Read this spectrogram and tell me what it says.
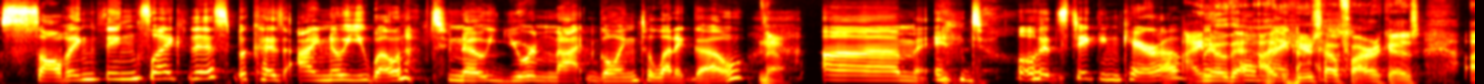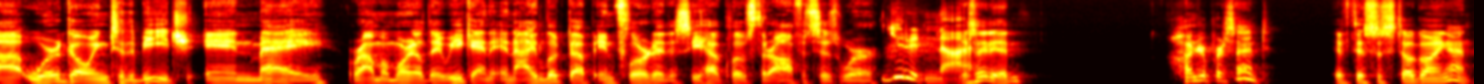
solving things like this because I know you well enough to know you're not going to let it go No, um until it's taken care of. I But, know that. oh I, here's how far it goes. Uh, we're going to the beach in May around Memorial Day weekend, and I looked up in Florida to see how close their offices were. you did not. Yes, I did. Hundred percent. If this is still going on,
